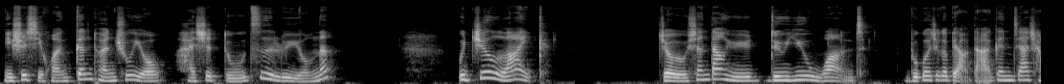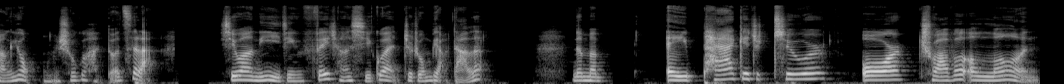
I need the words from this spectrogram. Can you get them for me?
你是喜欢跟团出游还是独自旅游呢？Would you like 就相当于 Do you want？不过这个表达更加常用，我们说过很多次了。希望你已经非常习惯这种表达了。那么 ，a package tour or travel alone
